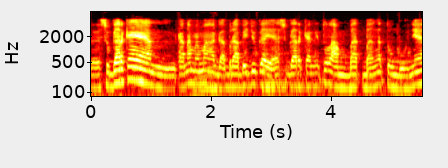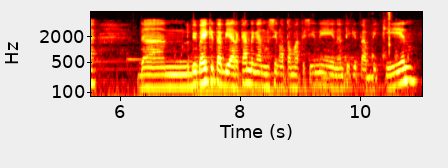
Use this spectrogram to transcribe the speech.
uh, sugar cane karena memang agak berabe juga ya. Sugar cane itu lambat banget tumbuhnya dan lebih baik kita biarkan dengan mesin otomatis ini. Nanti kita bikin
